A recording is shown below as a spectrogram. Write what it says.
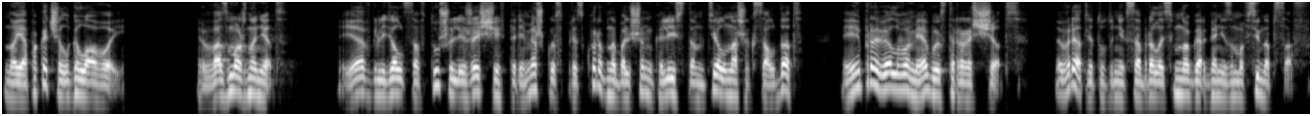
но я покачал головой. «Возможно, нет». Я вгляделся в туши, лежащие вперемешку с прискорбно большим количеством тел наших солдат, и провел в уме быстрый расчет. Вряд ли тут у них собралось много организмов синапсов.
